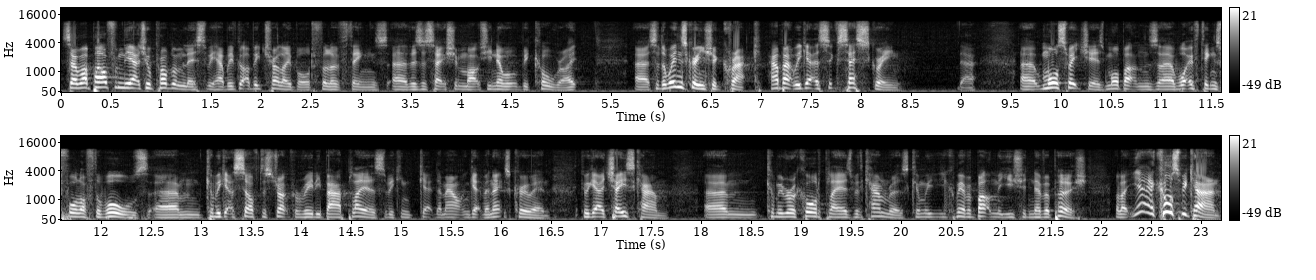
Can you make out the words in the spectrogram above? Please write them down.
so apart from the actual problem list we have, we've got a big Trello board full of things. Uh, there's a section marked. You know what would be cool, right? Uh, so the windscreen should crack. How about we get a success screen? There. Uh, more switches, more buttons. Uh, what if things fall off the walls? Um, can we get a self-destruct for really bad players so we can get them out and get the next crew in? Can we get a chase cam? Um, can we record players with cameras? Can we, can we have a button that you should never push? We're like, yeah, of course we can.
